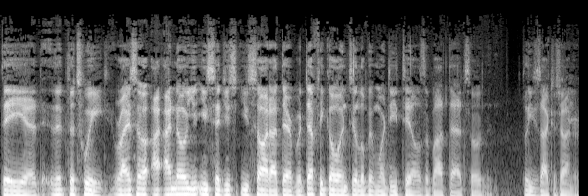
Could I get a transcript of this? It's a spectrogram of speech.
the, uh, the, the tweet, right? So I, I know you, you, said you you saw it out there, but definitely go into a little bit more details about that. So please, Dr. Chandra.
